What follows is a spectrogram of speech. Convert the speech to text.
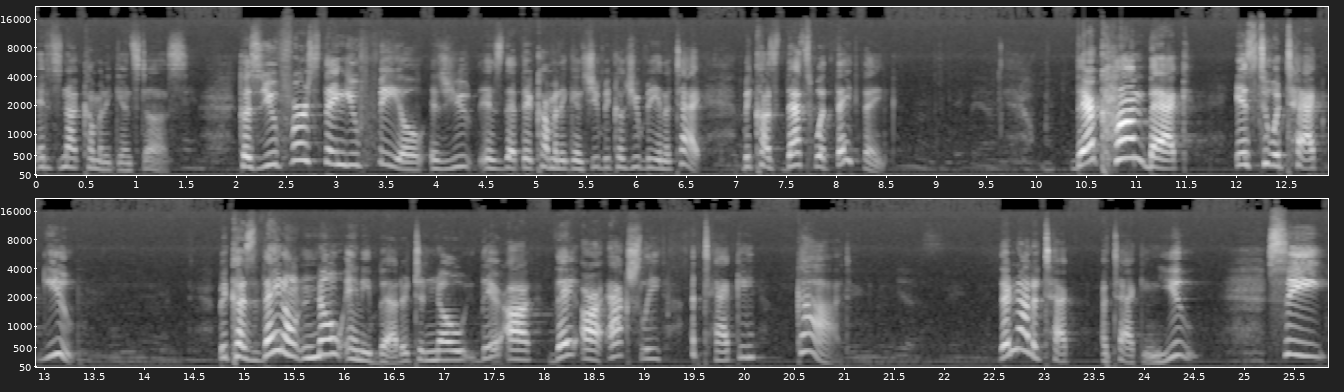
And it's not coming against us. Because you first thing you feel is you is that they're coming against you because you're being attacked. Because that's what they think. Their comeback is to attack you. Because they don't know any better to know they are they are actually attacking God. They're not attack, attacking you. See,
